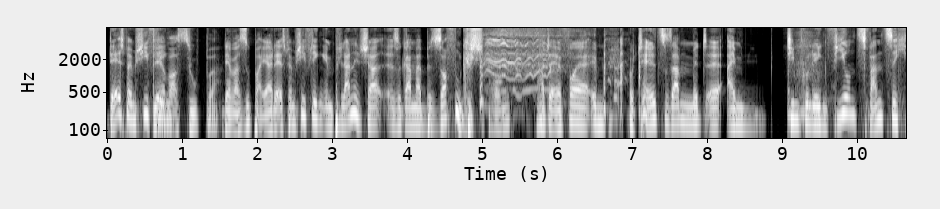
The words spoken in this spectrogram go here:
Der ist beim Skifliegen. Der war super. Der war super, ja. Der ist beim Skifliegen im Planitscher äh, sogar mal besoffen gesprungen. hatte er vorher im Hotel zusammen mit äh, einem Teamkollegen 24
